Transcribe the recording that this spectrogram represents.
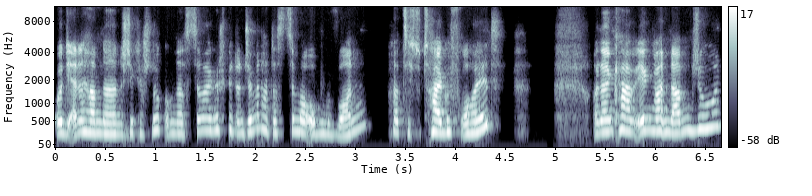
Und die anderen haben dann Schnick, Schnuck um das Zimmer gespielt und Jimin hat das Zimmer oben gewonnen, hat sich total gefreut. Und dann kam irgendwann Namjoon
